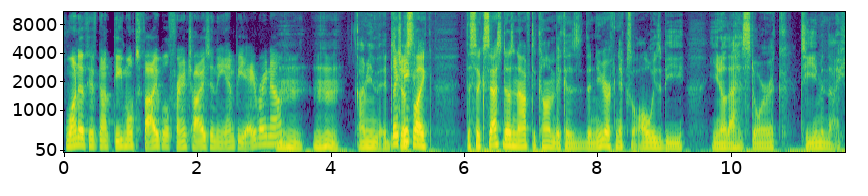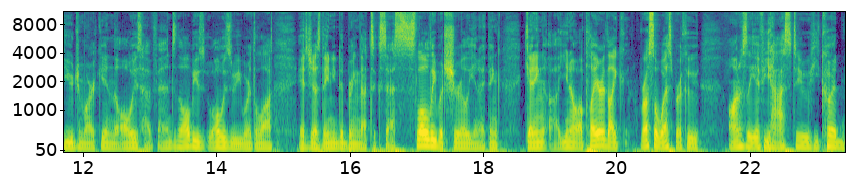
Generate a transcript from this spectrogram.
one of, if not the most valuable franchise in the NBA right now? Mm-hmm. Mm-hmm. I mean, it's Like, just could- like the success doesn't have to come because the New York Knicks will always be, you know, that historic team in that huge market, and they'll always have fans. They'll always always be worth a lot. It's just they need to bring that success slowly but surely. And I think getting, uh, you know, a player like Russell Westbrook, who honestly, if he has to, he could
